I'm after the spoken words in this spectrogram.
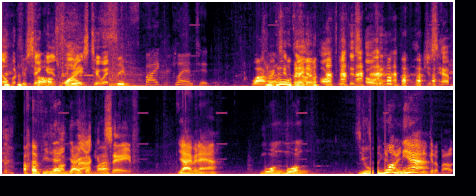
Deal, but Forsaken is wise to it. สิบ Spike planted. วางไว้ Brings it down. Art with this Odin. They just have to อ่ะพี่แทน knock ย้ายกลับ back มา and save. ย้ายไปไหนอะ ม่วงม่วง อยู่ม่วงเนี่ย Thinking about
